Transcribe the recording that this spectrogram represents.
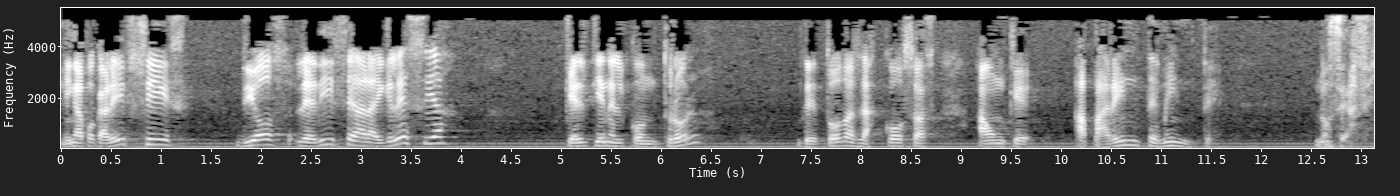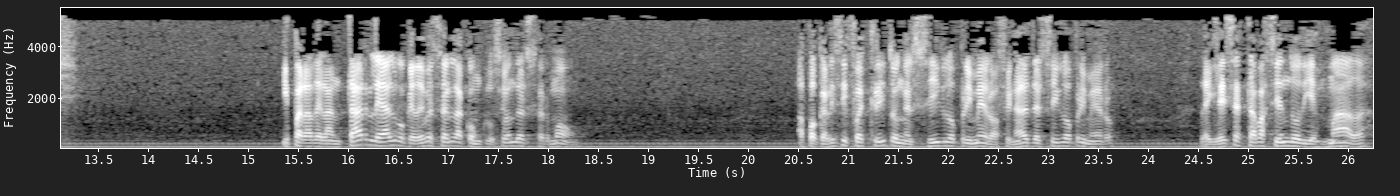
En Apocalipsis Dios le dice a la iglesia, que Él tiene el control de todas las cosas, aunque aparentemente no sea así. Y para adelantarle algo que debe ser la conclusión del sermón, Apocalipsis fue escrito en el siglo primero, a finales del siglo primero, la iglesia estaba siendo diezmada,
